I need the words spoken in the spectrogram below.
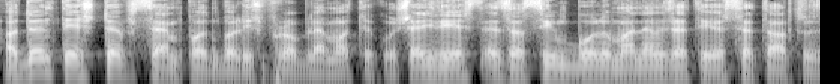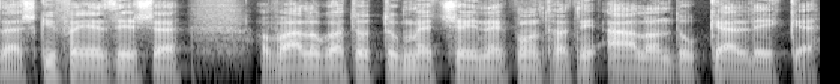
A döntés több szempontból is problematikus. Egyrészt ez a szimbólum a nemzeti összetartozás kifejezése, a válogatottunk meccseinek mondhatni állandó kelléke.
